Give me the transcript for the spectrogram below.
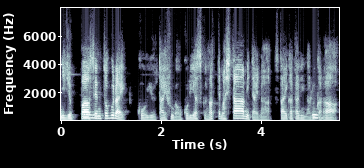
20%ぐらいこういう台風が起こりやすくなってました、みたいな伝え方になるから、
